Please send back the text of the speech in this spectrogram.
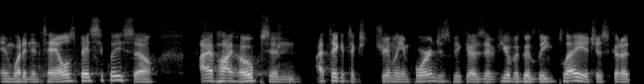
and what it entails, basically. So I have high hopes, and I think it's extremely important, just because if you have a good league play, it's just gonna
